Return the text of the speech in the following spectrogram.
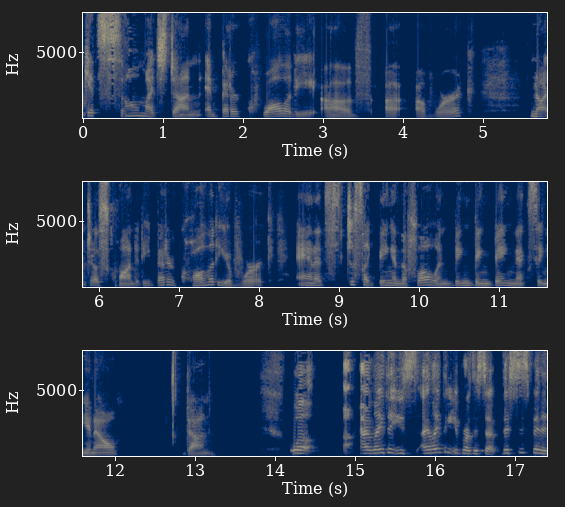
get so much done and better quality of uh, of work not just quantity better quality of work. And it's just like being in the flow and bing bing bing next thing you know done. Well i like that you i like that you brought this up this has been a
